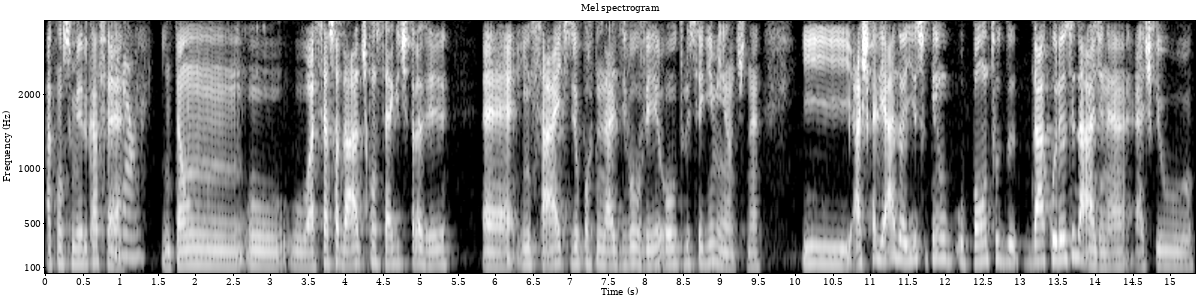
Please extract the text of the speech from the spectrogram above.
a consumir o café. Legal. Então, o, o acesso a dados consegue te trazer é, insights e oportunidades de desenvolver outros segmentos, né? E acho que aliado a isso tem o, o ponto do, da curiosidade, né? Acho que o,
